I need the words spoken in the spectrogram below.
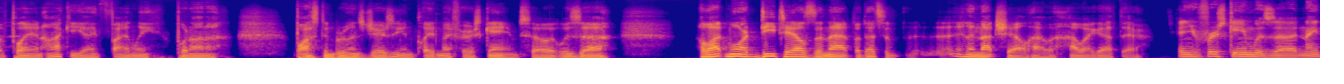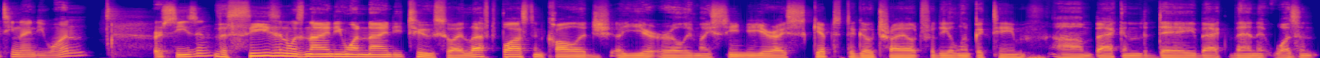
of playing hockey, I finally put on a Boston Bruins jersey and played my first game. So it was uh, a lot more details than that, but that's a, in a nutshell how, how I got there. And your first game was uh, 1991 or season? The season was 91 92. So I left Boston College a year early. My senior year, I skipped to go try out for the Olympic team. Um, back in the day, back then, it wasn't,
